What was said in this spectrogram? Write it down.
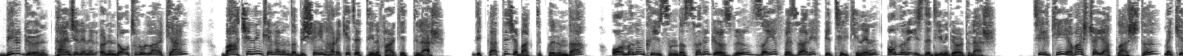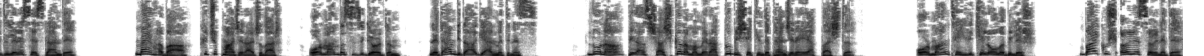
Bir gün pencerenin önünde otururlarken bahçenin kenarında bir şeyin hareket ettiğini fark ettiler. Dikkatlice baktıklarında ormanın kıyısında sarı gözlü, zayıf ve zarif bir tilkinin onları izlediğini gördüler. Tilki yavaşça yaklaştı ve kedilere seslendi. Merhaba, küçük maceracılar. Ormanda sizi gördüm. Neden bir daha gelmediniz? Luna biraz şaşkın ama meraklı bir şekilde pencereye yaklaştı. Orman tehlikeli olabilir. Baykuş öyle söyledi.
